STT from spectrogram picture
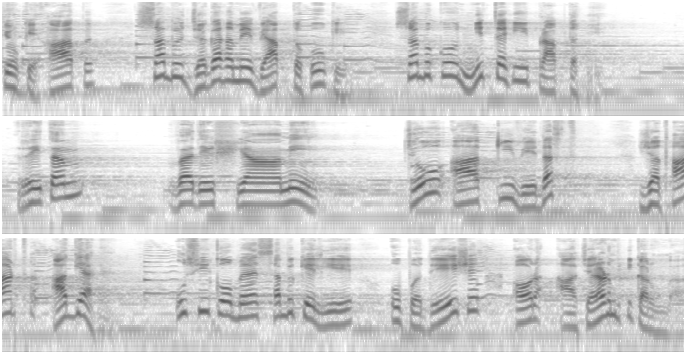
क्योंकि आप सब जगह में व्याप्त होके सबको नित्य ही प्राप्त हैं। ऋतं वदिष्यामि। जो आपकी वेदस्थ यथार्थ आज्ञा है उसी को मैं सबके लिए उपदेश और आचरण भी करूँगा।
